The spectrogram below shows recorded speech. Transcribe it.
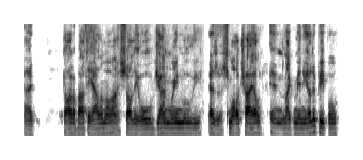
I thought about the Alamo. I saw the old John Wayne movie as a small child, and like many other people,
